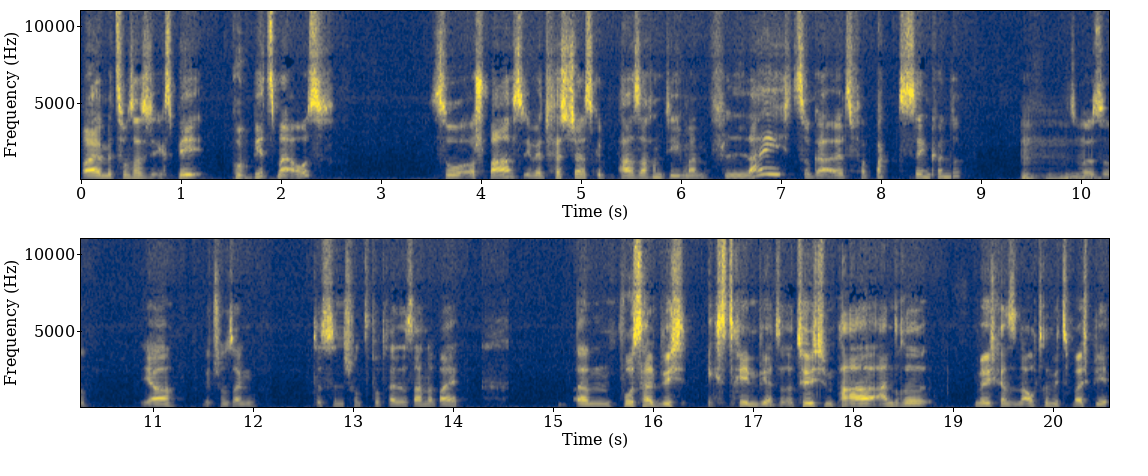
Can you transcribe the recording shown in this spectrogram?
weil mit 22 XP probiert's mal aus. So aus Spaß. Ihr werdet feststellen, es gibt ein paar Sachen, die man vielleicht sogar als verbuggt sehen könnte. mhm. Also, ja, ich würde schon sagen, das sind schon zwei, drei Sachen dabei, ähm, wo es halt wirklich extrem wird. Natürlich ein paar andere Möglichkeiten sind auch drin, wie zum Beispiel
